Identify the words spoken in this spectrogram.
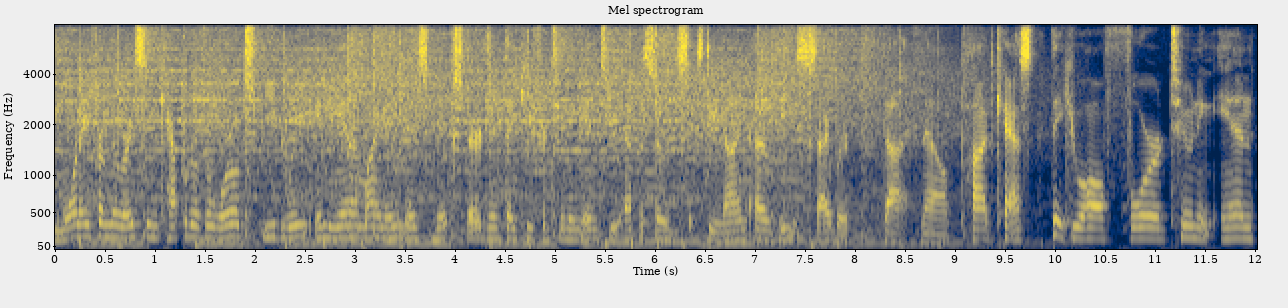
morning from the racing capital of the world, Speedway, Indiana. My name is Nick Sturgeon. Thank you for tuning in to episode 69 of the Cyber.now podcast. Thank you all for tuning in.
